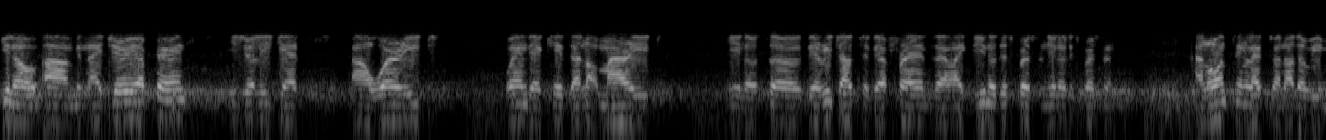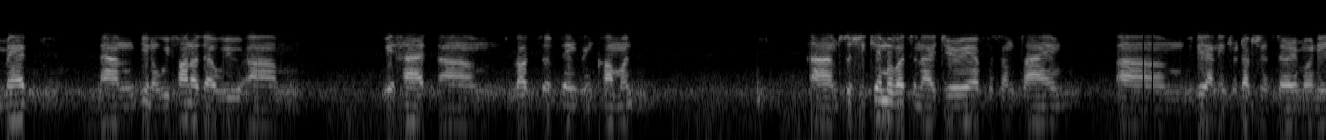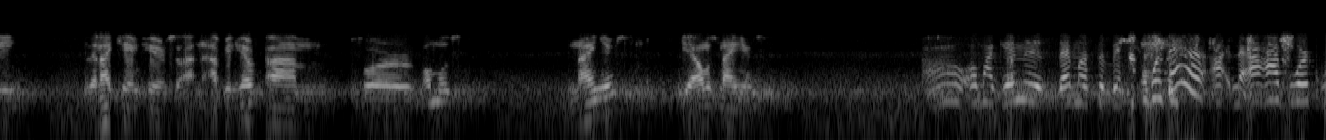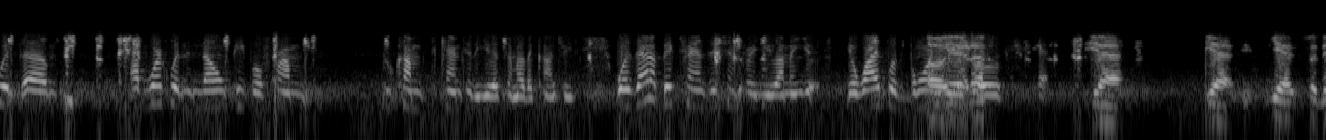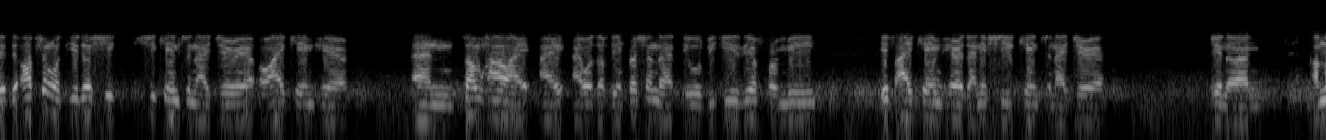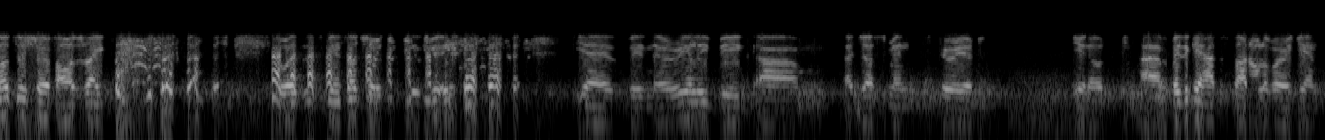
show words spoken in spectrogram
you know, um, in Nigeria, parents usually get uh, worried when their kids are not married. You know, so they reach out to their friends and like, do you know this person? Do you know this person? And one thing led to another. We met and you know we found out that we um, we had um, lots of things in common. Um, so she came over to Nigeria for some time. Um, we did an introduction ceremony, and then I came here. So I, I've been here um, for almost nine years. Yeah, almost nine years. Oh, oh my goodness, that must have been. Was that? I, I've worked with um, I've worked with known people from who come came to the U.S. from other countries. Was that a big transition for you? I mean, your your wife was born oh, here, yeah, so yeah, yeah, yeah. So the the option was either she she came to Nigeria or I came here, and somehow I I I was of the impression that it would be easier for me if I came here than if she came to Nigeria. You know, and I'm not too sure if I was right. it was, it's been such a it's been, yeah, it's been a really big um, adjustment period. you know, I basically had to start all over again.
